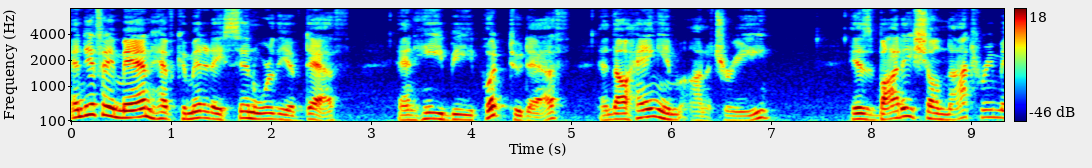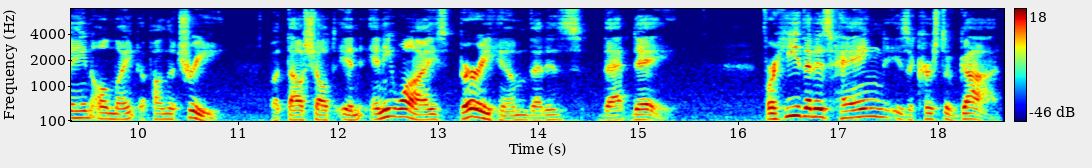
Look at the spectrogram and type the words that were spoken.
And if a man have committed a sin worthy of death, and he be put to death, and thou hang him on a tree, his body shall not remain all night upon the tree, but thou shalt in any wise bury him that is that day. For he that is hanged is accursed of God,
